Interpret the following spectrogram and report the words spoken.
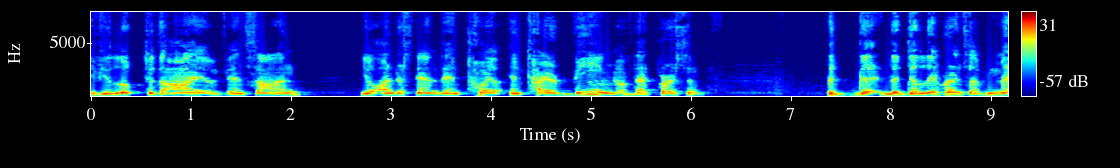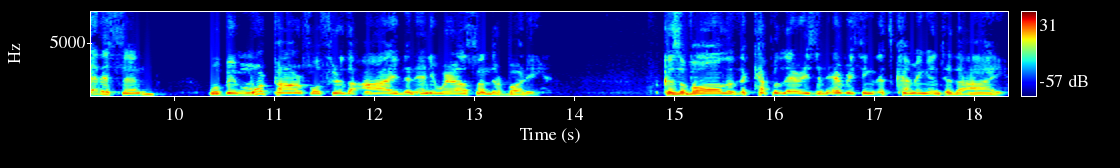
If you look to the eye of insan, you'll understand the entire, entire being of that person. The, the, the deliverance of medicine will be more powerful through the eye than anywhere else on their body because of all of the capillaries and everything that's coming into the eye.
